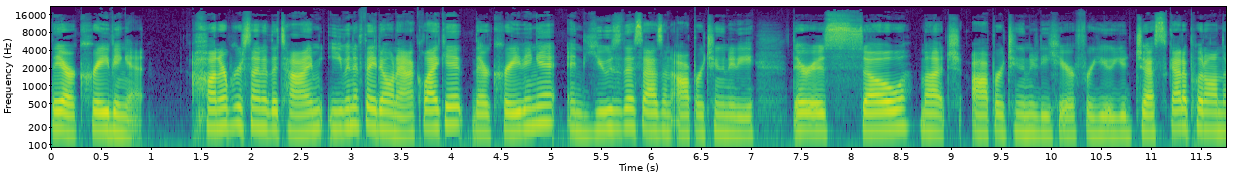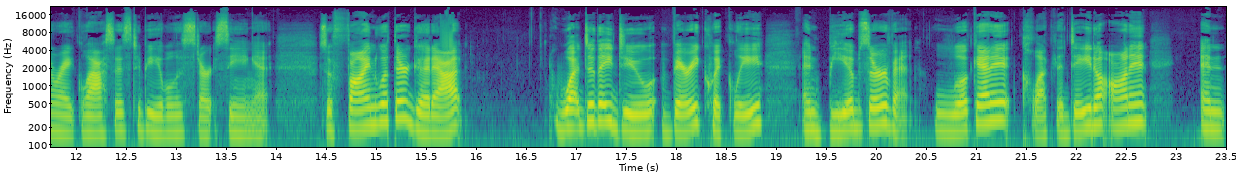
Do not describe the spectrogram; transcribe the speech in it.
They are craving it. 100% of the time, even if they don't act like it, they're craving it and use this as an opportunity. There is so much opportunity here for you. You just got to put on the right glasses to be able to start seeing it. So find what they're good at. What do they do very quickly and be observant. Look at it, collect the data on it and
